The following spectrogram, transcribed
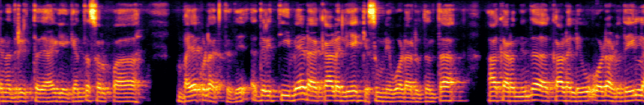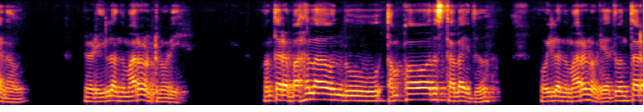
ಏನಾದರೂ ಇರ್ತದೆ ಹಾಗೆ ಹೀಗೆ ಅಂತ ಸ್ವಲ್ಪ ಭಯ ಕೂಡ ಆಗ್ತದೆ. ಅದೇ ರೀತಿ ಬೇಡ, ಕಾಡಲ್ಲಿ ಏಕೆ ಸುಮ್ಮನೆ ಓಡಾಡೋದು ಅಂತ ಆ ಕಾರಣದಿಂದ ಕಾಡಲ್ಲಿ ಓಡಾಡೋದೇ ಇಲ್ಲ ನಾವು. ನೋಡಿ, ಇಲ್ಲೊಂದು ಮರ ಉಂಟು ನೋಡಿ. ಒಂಥರ ಬಹಳ ಒಂದು ತಂಪಾದ ಸ್ಥಳ ಇದು. ಓ, ಇಲ್ಲೊಂದು ಮರ ನೋಡಿ, ಅದು ಒಂಥರ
